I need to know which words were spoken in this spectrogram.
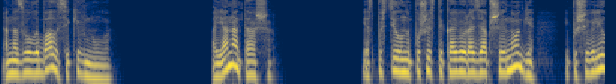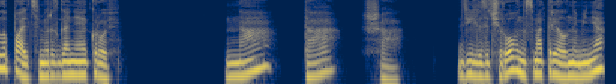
Она заулыбалась и кивнула а я Наташа. Я спустила на пушистый ковер озябшие ноги и пошевелила пальцами, разгоняя кровь. На-та-ша. Дилли зачарованно смотрела на меня,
